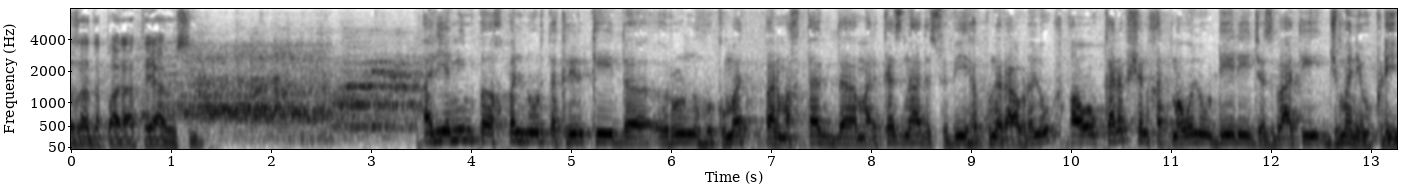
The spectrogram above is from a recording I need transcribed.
سزا دپاره تیار اوسي. علي امین په خپل نور تقریر کې د روڼ حکومت، پرمختګ د مرکز نه د صوبي حقونه راوړلو او کرپشن ختمولو ډېرې جذباتي ژمنې وکړي.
